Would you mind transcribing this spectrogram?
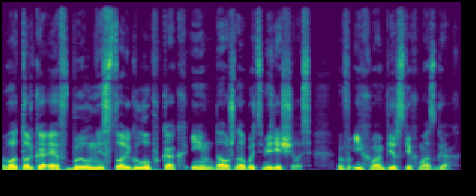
Вот только Эф был не столь глуп, как им, должно быть, мерещилось в их вампирских мозгах.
